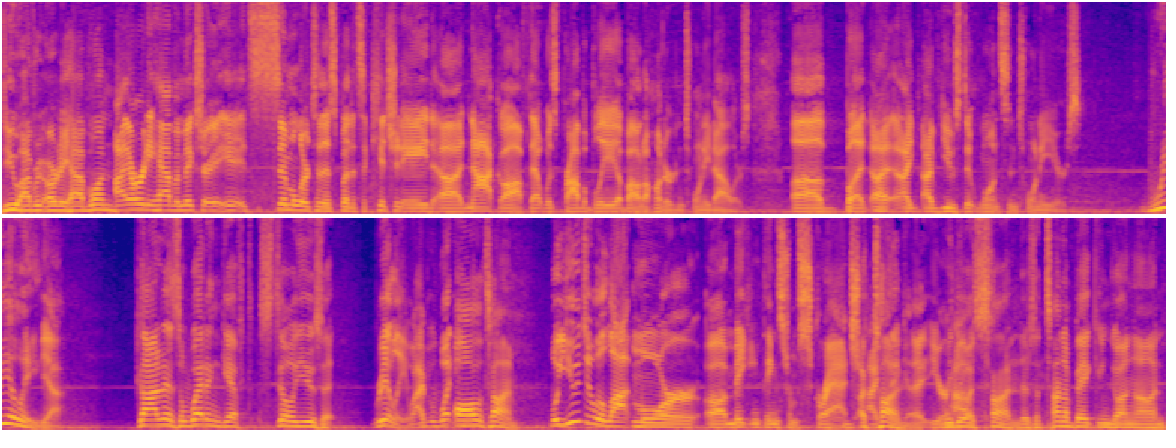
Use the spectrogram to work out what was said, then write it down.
Do you have, already have one? I already have a mixer. It's similar to this, but it's a KitchenAid uh, knockoff that was probably about one hundred and twenty dollars. Uh, but I, I, I've used it once in twenty years. really? Yeah, Got it as a wedding gift. Still use it really. I, what all the time. Well, you do a lot more uh, making things from scratch. A I ton. think, at your we house. do a ton. There's a ton of baking going on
